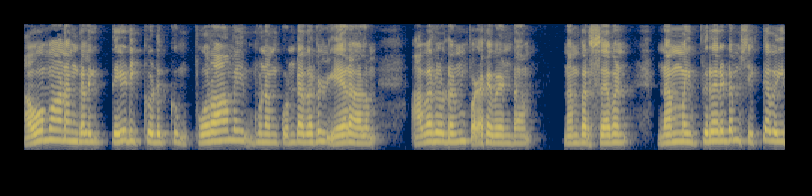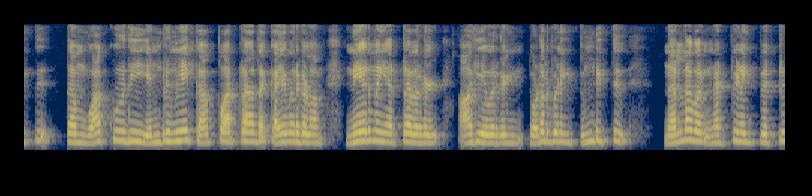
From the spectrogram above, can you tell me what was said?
அவமானங்களை தேடிக் கொடுக்கும் பொறாமை குணம் கொண்டவர்கள் ஏராளம். அவர்களுடன் பழக வேண்டாம். Number seven. நம்மை பிறரிடம் சிக்க வைத்து தம் வாக்குறுதி என்றுமே காப்பாற்றாத கயவர்களாம். நேர்மையற்றவர்கள். ஆகியவர்களின் தொடர்பினை துண்டித்து நல்லவர் நட்பினை பெற்று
